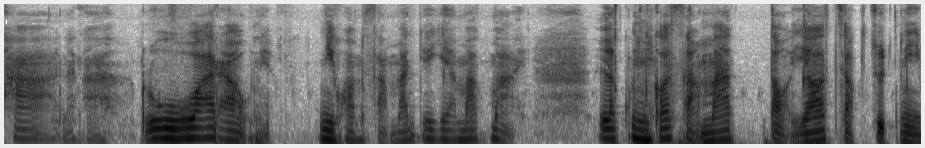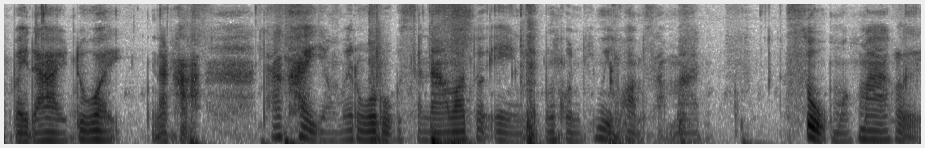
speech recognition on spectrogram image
ค่านะคะ รู้ว่าเราเนี่ยมีความสามารถเยอะแยะมากมาย และคุณก็สามารถต่อยอดจากจุดนี้ไปได้ด้วยนะคะ ถ้าใครยังไม่รู้รู้สนะว่าตัวเองเนี่ยเป็นคนที่มีความสามารถสูงมากๆเลย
